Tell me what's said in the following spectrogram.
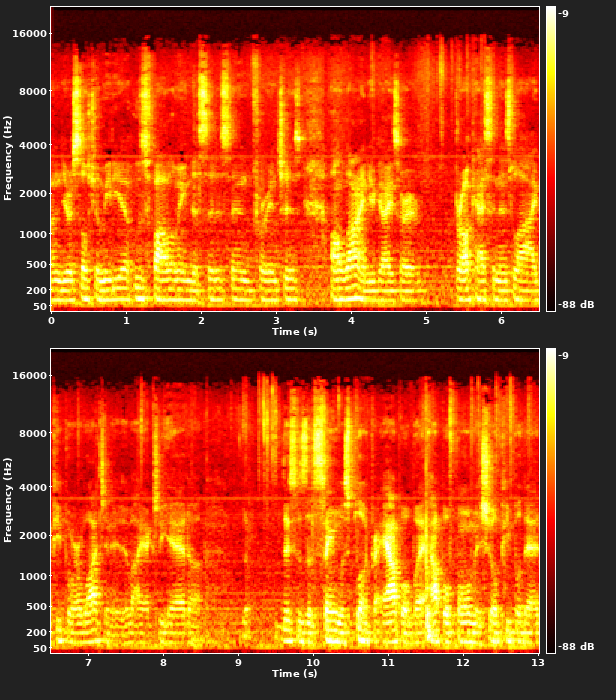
on your social media, who's following the citizen, for instance, online. You guys are broadcasting this live, people are watching it. If I actually had a, this is a shameless plug for Apple, but Apple phone and show people that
